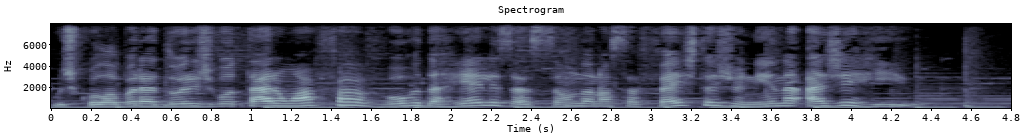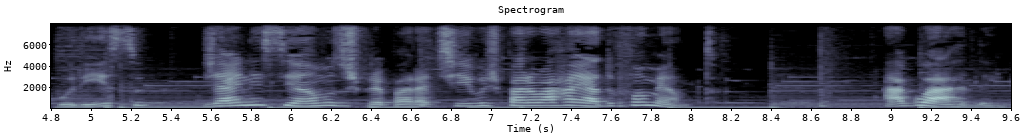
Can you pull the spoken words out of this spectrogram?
Os colaboradores votaram a favor da realização da nossa festa junina AG Rio. Por isso, já iniciamos os preparativos para o Arraiado Fomento. Aguardem,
